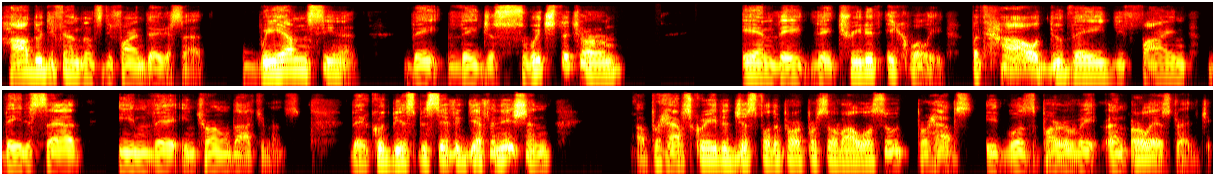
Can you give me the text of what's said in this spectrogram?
how do defendants define data set? We haven't seen it. They they just switch the term and they they treat it equally. But how do they define data set in the internal documents? There could be a specific definition, uh, perhaps created just for the purpose of our lawsuit. Perhaps it was part of a, an earlier strategy.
